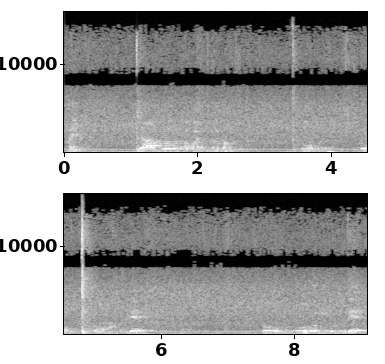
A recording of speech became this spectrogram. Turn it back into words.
はい。ジャブあごめんドンドンドンでローのボードミドルで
